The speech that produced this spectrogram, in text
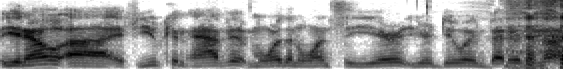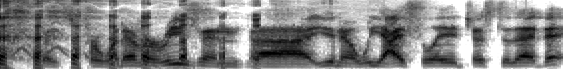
You know, uh, if you can have it more than once a year, you're doing better than us. Because for whatever reason, uh, you know, we isolate it just to that day.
